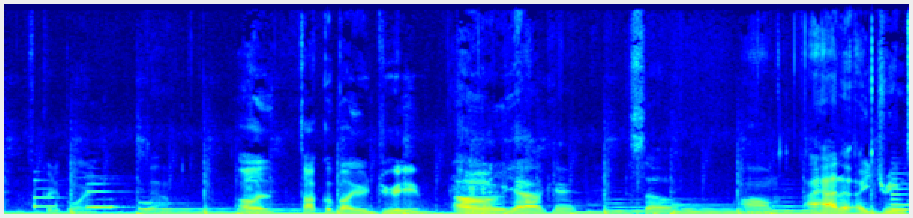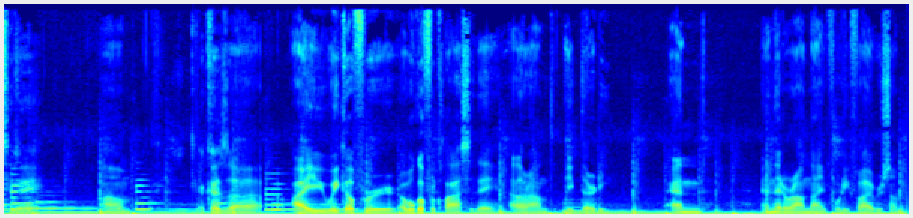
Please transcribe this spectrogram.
It's pretty boring. Damn. Oh, talk about your dream. Oh yeah, okay. So, um, I had a, a dream today, um, because uh, I wake up for I woke up for class today at around eight thirty, and and then around nine forty five or something.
